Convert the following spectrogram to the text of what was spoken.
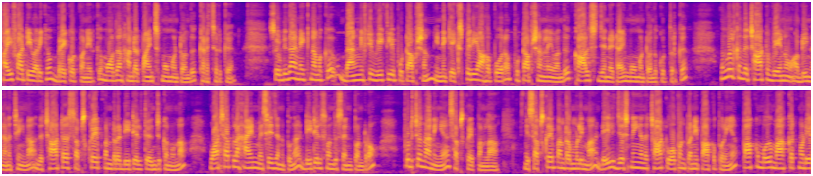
ஃபைவ் ஃபார்ட்டி வரைக்கும் பிரேக் அவுட் பண்ணியிருக்கு more than hundred points movement வந்து கிடச்சிருக்கு. ஸோ இப்படி தான் இன்றைக்கி நமக்கு bank Nifty weekly put option இன்றைக்கி எக்ஸ்பெரி ஆக போகிற புட் ஆப்ஷன்லேயும் வந்து கால்ஸ் ஜென்ரேட் ஆகி மூவ்மெண்ட் வந்து கொடுத்துருக்கு. உங்களுக்கு இந்த சார்ட் வேணும் அப்படின்னு நினச்சிங்கன்னா இந்த சார்ட்டை சப்ஸ்கிரைப் பண்ணுற டீட்டெயில் தெரிஞ்சுக்கணுன்னா வாட்ஸ்அப்பில் ஹேண்ட் மெசேஜ் அனுப்புங்க. டீட்டெயில் டீட்டெயில்ஸ் வந்து சென்ட் பண்ணுறோம் பிடிச்சிருந்தா நீங்கள் சப்ஸ்கிரைப் பண்ணலாம். இது சப்ஸ்கிரைப் பண்ணுற மூலிமா டெய்லி ஜஸ்ட் நீங்கள் அந்த சார்ட் ஓப்பன் பண்ணி பார்க்க போகிறீங்க பார்க்கும்போது மார்க்கெட்னுடைய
